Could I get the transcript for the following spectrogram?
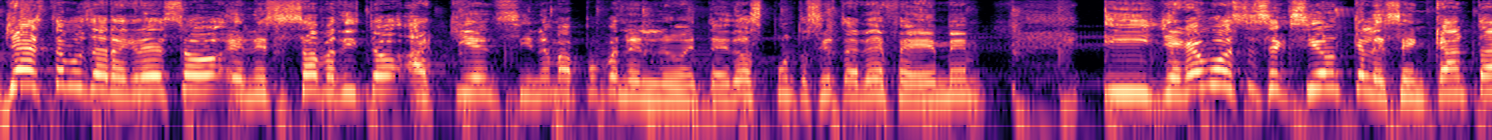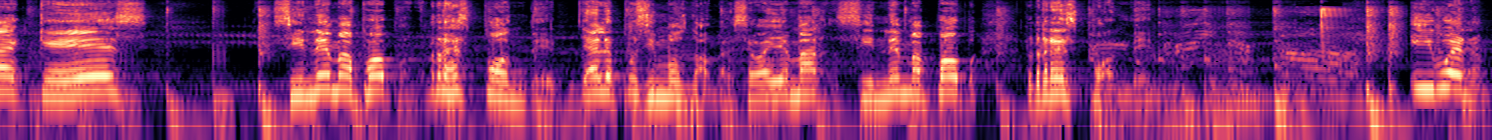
Ya estamos de regreso en este sabadito aquí en Cinema Pop en el 92.7 de FM. Y llegamos a esta sección que les encanta que es Cinema Pop Responde. Ya le pusimos nombre, se va a llamar Cinema Pop Responde. Y bueno,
